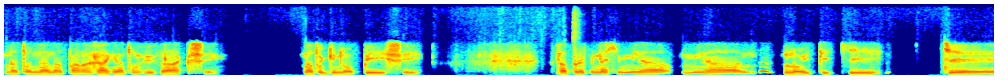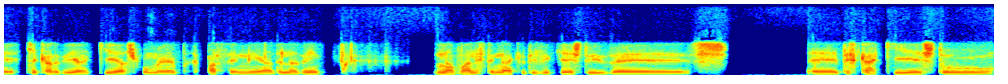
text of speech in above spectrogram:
να τον αναπαραγάγει, να τον διδάξει, να τον κοινοποιήσει θα πρέπει να έχει μία, μία νοητική και, και καρδιακή ας πούμε παρθενία δηλαδή να βάλεις στην άκρη τις δικές του ιδέες ε, τις κακίες του,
